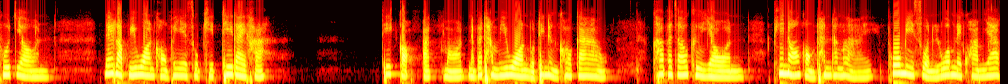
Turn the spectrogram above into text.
ทูตยอน ได้รับวิวรณ์ของพระเยซูคริสต์ที่ใดคะ ที่เกาะปัดมอสในพระธรรมวิวรณ์บทที่หนึ่งข้อเก้าข้าพเจ้าคือยอน พี่น้องของท่านทั้งหลาย ผู้มีส่วนร่วมในความยาก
